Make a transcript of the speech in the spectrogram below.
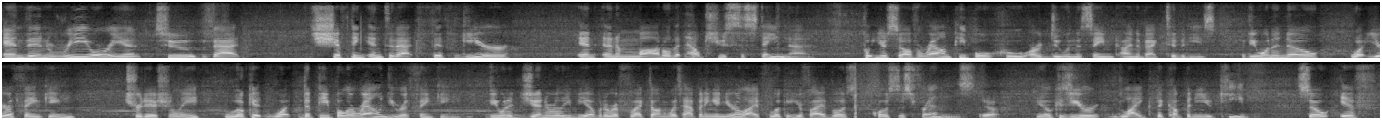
and then reorient to that shifting into that fifth gear in, in a model that helps you sustain that. Put yourself around people who are doing the same kind of activities. If you want to know what you're thinking, traditionally, look at what the people around you are thinking. If you want to generally be able to reflect on what's happening in your life, look at your five most closest friends. Yeah. You know, because you're like the company you keep. So if,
